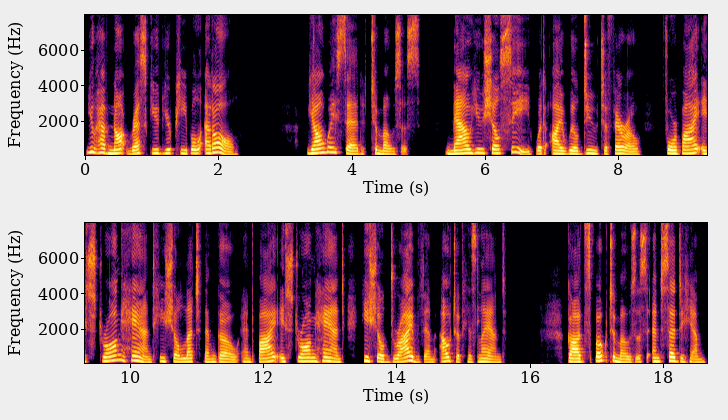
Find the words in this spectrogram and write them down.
You have not rescued your people at all. Yahweh said to Moses, Now you shall see what I will do to Pharaoh, for by a strong hand he shall let them go, and by a strong hand he shall drive them out of his land. God spoke to Moses and said to him,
